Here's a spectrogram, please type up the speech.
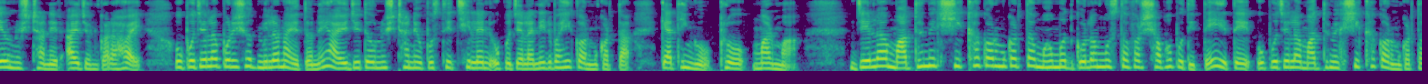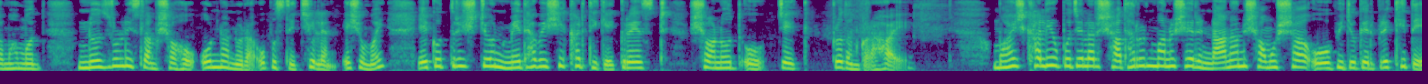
এ অনুষ্ঠানের আয়োজন করা হয়। উপজেলা পরিষদ মিলনায়তনে আয়োজিত অনুষ্ঠানে উপস্থিত ছিলেন উপজেলা নির্বাহী কর্মকর্তা ক্যাথিংও ফ্রো মার্মা। জেলা মাধ্যমিক শিক্ষা কর্মকর্তা মোহাম্মদ গোলাম মুস্তাফার সভাপতিত্বে এতে উপজেলা মাধ্যমিক শিক্ষা কর্মকর্তা মোহাম্মদ নজরুল ইসলাম সহ অন্যান্যরা উপস্থিত ছিলেন। এ সময় একত্রিশ জন মেধাবী শিক্ষার্থীকে ক্রেস্ট, সনদ ও চেক প্রদান করা হয়। মহেশখালী উপজেলার সাধারণ মানুষের নানান সমস্যা ও অভিযোগের প্রেক্ষিতে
